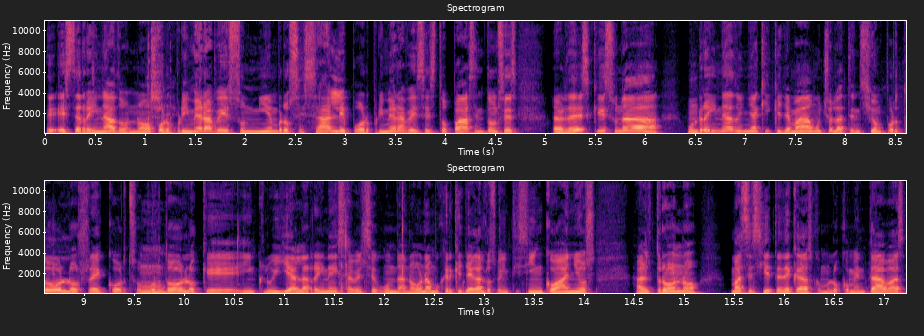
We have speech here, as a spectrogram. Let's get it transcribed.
eh, este reinado, ¿no? Por primera vez un miembro se sale, por primera vez esto pasa. Entonces, la verdad es que es una, un reinado, Iñaki, que llamaba mucho la atención por todos los récords o por todo lo que incluía la reina Isabel II, ¿no? Una mujer que llega a los 25 años al trono más de siete décadas, como lo comentabas.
